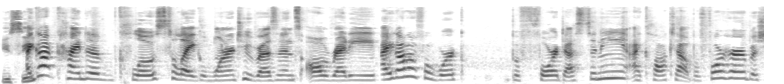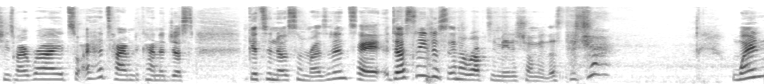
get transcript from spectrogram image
You see? I got kind of close to like one or two residents already. I got off of work before Destiny. I clocked out before her, but she's my ride, so I had time to kind of just get to know some residents. Okay, Destiny just interrupted me to show me this picture. When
